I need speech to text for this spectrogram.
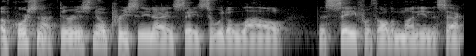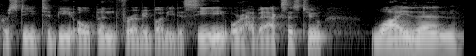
Of course not. There is no priest in the United States that would allow the safe with all the money in the sacristy to be open for everybody to see or have access to. Why then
